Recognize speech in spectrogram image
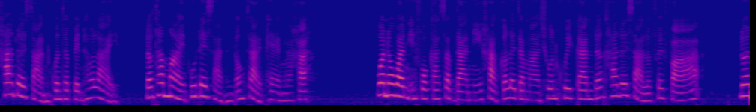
ค่าโดยสารควรจะเป็นเท่าไหร่ แล้วทำไมผู้โดยสารถึงต้องจ่ายแพงนะคะวันวันอินโฟกัสสัปดาห์นี้ค่ะ ก็เลยจะมาชวนคุยกันเรื่องค่าโดยสารรถไฟฟ้า โดย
